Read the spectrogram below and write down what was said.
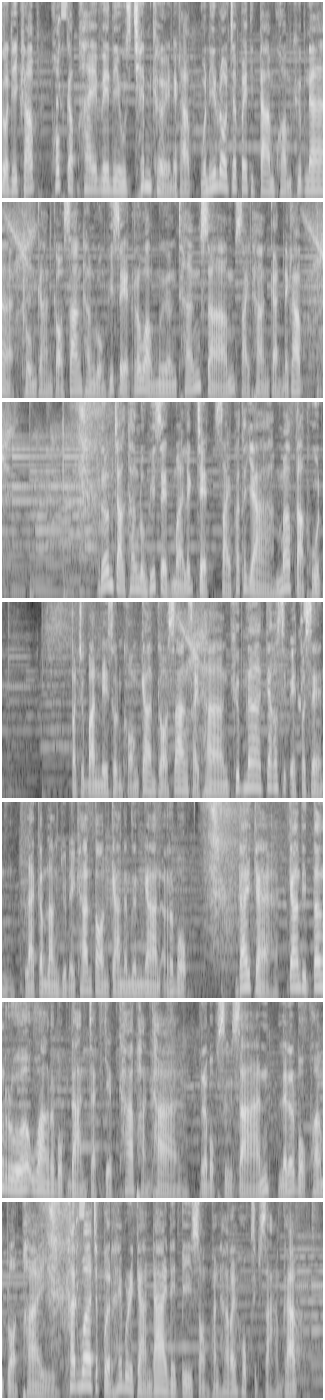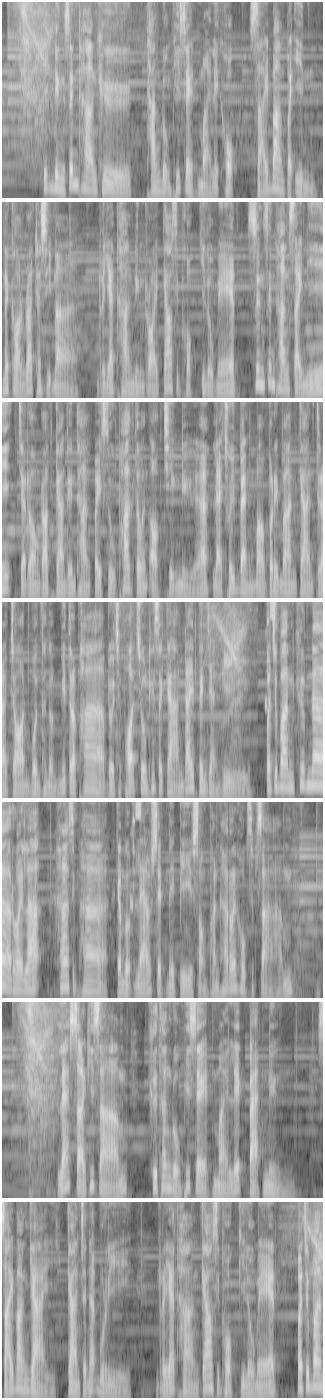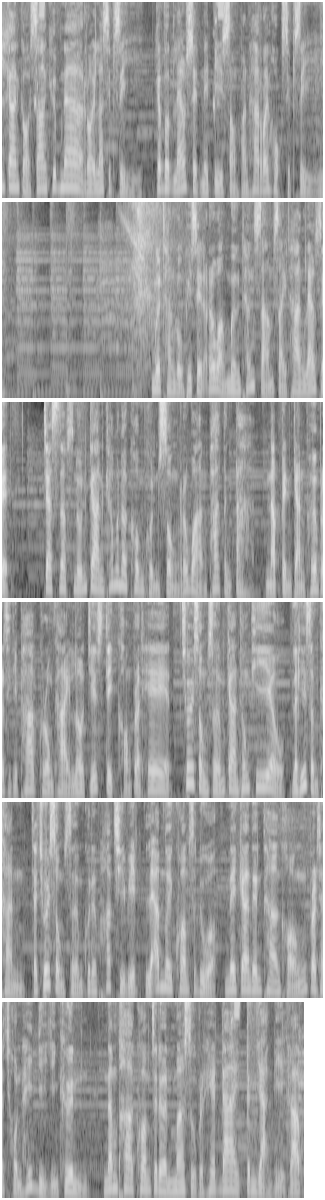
สวัสดีครับ พบกับ Highway News เช่นเคยนะครับ วันนี้เราจะไปติดตามความคืบหน้า โครงการก่อสร้างทางหลวงพิเศษระหว่างเมืองทั้ง 3 สายทางกันนะครับ เริ่มจากทางหลวงพิเศษหมายเลข 7 สายพัทยามาบตาพุธ ปัจจุบันในส่วนของการก่อสร้างสายทางคืบหน้า 91%และกำลังอยู่ในขั้นตอนการดำเนินงานระบบ ได้แก่การติดตั้งรั้ววางระบบด่านจัดเก็บค่าผ่านทาง ระบบสื่อสาร และระบบความปลอดภัย คาดว่าจะเปิดให้บริการได้ในปี 2563 ครับ อีกหนึ่งเส้นทางคือ ทางหลวงพิเศษหมายเลข 6 สายบางปะอิน นครราชสีมา ระยะทาง 196 กิโลเมตร ซึ่งเส้นทางสายนี้จะรองรับการเดินทางไปสู่ภาคตะวันออกเฉียงเหนือ และช่วยแบ่งเบาปริมาณการจราจรบนถนนมิตรภาพ โดยเฉพาะช่วงเทศกาลได้เป็นอย่างดี ปัจจุบันคืบหน้าร้อยละ 55 กำหนดแล้วเสร็จในปี 2563 และสายที่ 3 คือทางหลวงพิเศษหมายเลข 81 สายบางใหญ่ กาญจนบุรี ระยะทาง 96 กิโลเมตร ปัจจุบันการก่อสร้างคืบหน้าร้อยละ 14 กำหนดแล้วเสร็จในปี 2564 เมื่อทางหลวงพิเศษระหว่างเมืองทั้ง 3 สายทางแล้วเสร็จ จะสนับสนุนการคมนาคมขนส่งระหว่างภาคต่างๆ นับเป็นการเพิ่มประสิทธิภาพโครงข่ายโลจิสติกของประเทศ ช่วยส่งเสริมการท่องเที่ยว และที่สำคัญจะช่วยส่งเสริมคุณภาพชีวิต และอำนวยความสะดวกในการเดินทางของประชาชนให้ดียิ่งขึ้นนำพาความเจริญมาสู่ประเทศได้เป็นอย่างดีครับ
